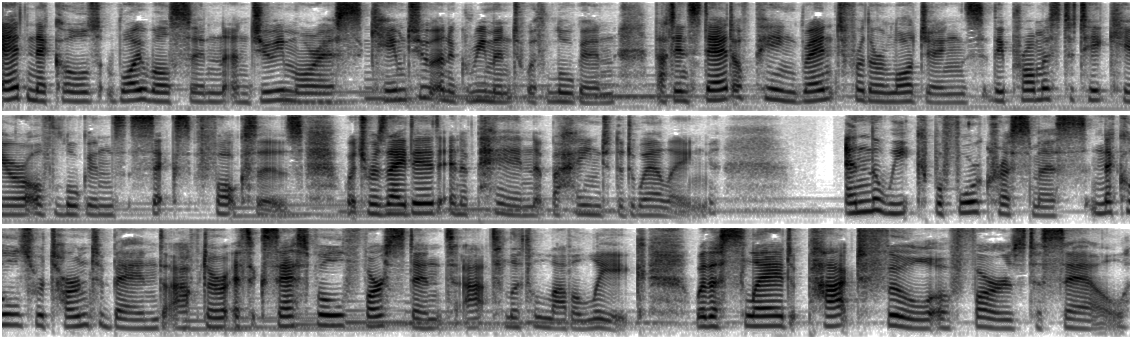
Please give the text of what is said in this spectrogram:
Ed Nichols, Roy Wilson, and Dewey Morris came to an agreement with Logan that instead of paying rent for their lodgings, they promised to take care of Logan's six foxes, which resided in a pen behind the dwelling. In the week before Christmas, Nichols returned to Bend after a successful first stint at Little Lava Lake, with a sled packed full of furs to sell.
